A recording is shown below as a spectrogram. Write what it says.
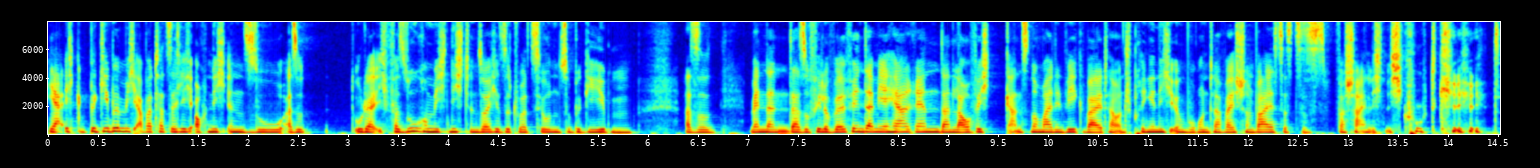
ja, ich begebe mich aber tatsächlich auch nicht in so, also oder ich versuche mich nicht in solche Situationen zu begeben. Also wenn dann da so viele Wölfe hinter mir herrennen, dann laufe ich ganz normal den Weg weiter und springe nicht irgendwo runter, weil ich schon weiß, dass das wahrscheinlich nicht gut geht.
